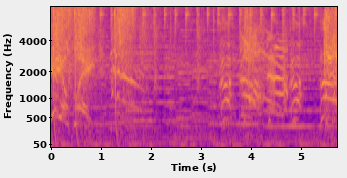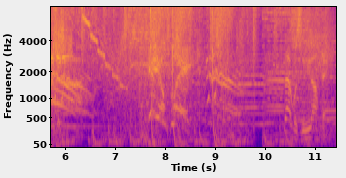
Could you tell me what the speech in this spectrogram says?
Gale Blade! Gale Blade! That was nothing.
